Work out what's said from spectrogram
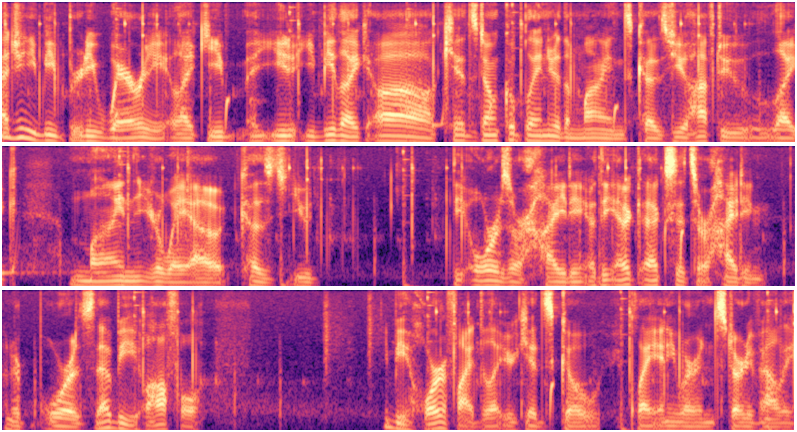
Imagine you'd be pretty wary. Like you, you, you'd be like, "Oh, kids, don't go play near the mines because you have to like mine your way out because you, the ores are hiding or the ex exits are hiding under ores. That would be awful. You'd be horrified to let your kids go play anywhere in Stardew Valley.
